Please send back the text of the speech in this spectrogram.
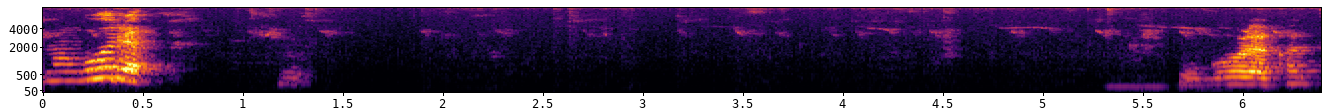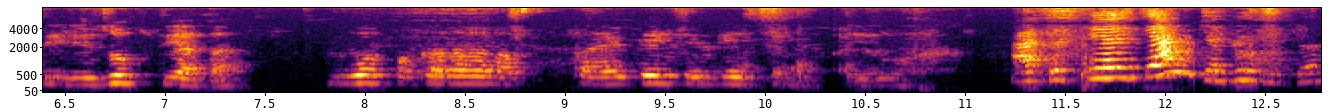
मग उरक. गोळ्या खाती जी झोपती आता. झोप करा काय टेन्शन घ्यायचं नाही. आता आमच्या घरी.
